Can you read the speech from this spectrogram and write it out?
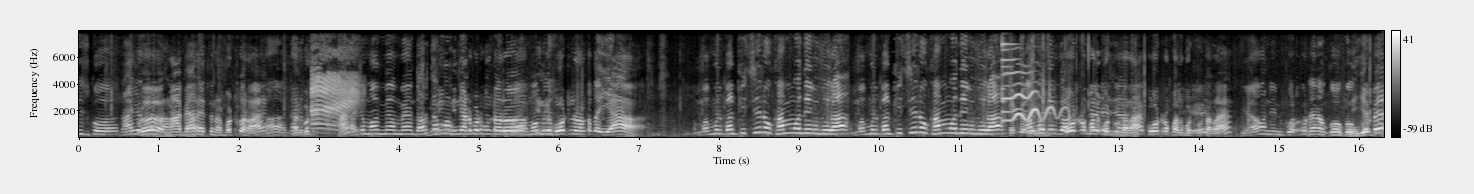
తీసుకో. నా పేరు అయితే నన్ను పట్టుకోరా? నన్ను మమ్మల్ని కోట్లు ఉంటది అయ్యా మమ్మల్ని పంపించి నువ్వు కమ్మ తెరుగుదురా మమ్మల్ని పంపించి నువ్వు కమ్మ తెరుగుదురా కోటి రూపాయలు పట్టుకుంటారా? కోటి రూపాయలు పట్టుకుంటారా? ఏమో నేను చెప్పే.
